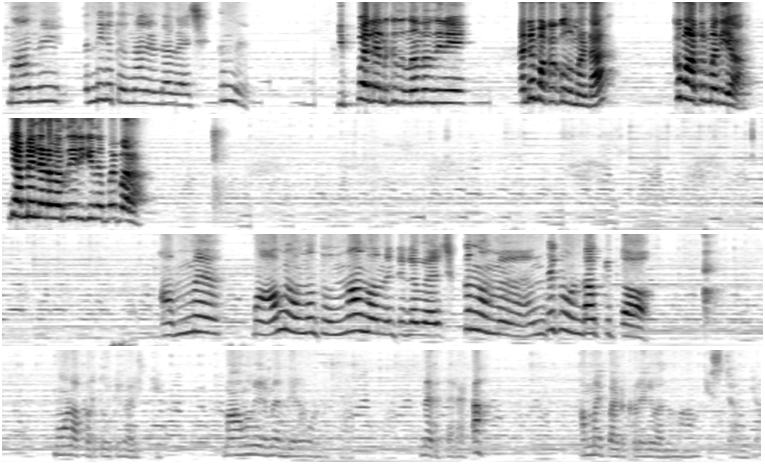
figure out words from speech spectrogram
മാമി എന്തൊക്കെ തിന്നാനുണ്ടാ വിശക്കുന്നു? ഇപ്പൊ അല്ലേ എനിക്ക് തിന്നാൻ തന്നിന്? എന്റെ മക്കൾക്കൊന്നും വേണ്ട. എനിക്ക് മാത്രം മതിയാ. എന്റെ അമ്മയല്ലേ വെറുതെ ഇരിക്കുന്നത് പോയി പറ. അമ്മ മാമി ഒന്നും തിന്നാൻ തന്നിട്ടില്ല വിശക്കുന്നമ്മ എന്തൊക്കെ ഉണ്ടാക്കിത്താ? മോൾ അപ്പുറത്തോട്ട് കളിക്കും. മാമ വരുമ്പോ എന്തേലും കൊണ്ടു നിരത്തരാട്ടാ അമ്മ ഇപ്പൊ അടുക്കളയിൽ വന്ന് മാമയ്ക്ക് ഇഷ്ടാവില്ല.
